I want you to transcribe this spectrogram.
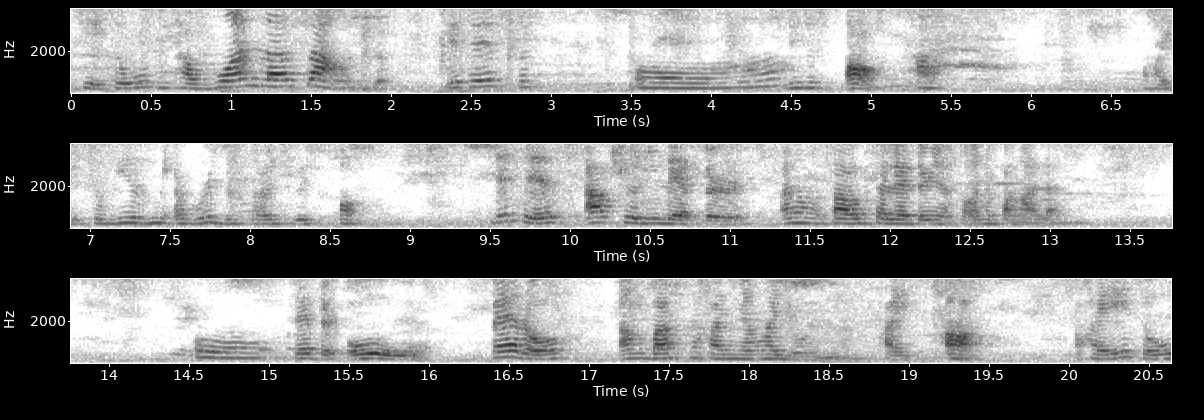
Okay, so we have one last sound. This is, O. this is A. Ah. Okay, so give me a word that starts with A. This is actually letter. Anong tawag sa letter na to? Anong pangalan? O. Letter O. Pero, ang basa kanya ngayon ay A. Okay, so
